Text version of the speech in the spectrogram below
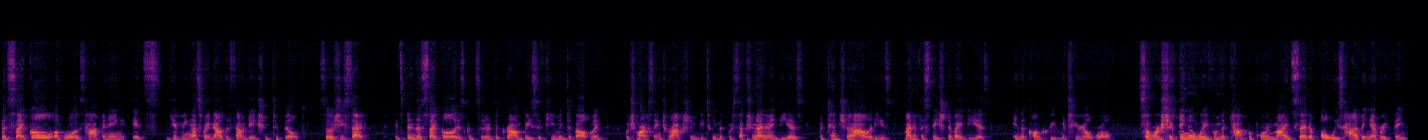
the cycle of what was happening, it's giving us right now the foundation to build. So she said, it's been this cycle is considered the ground base of human development which marks the interaction between the perception of ideas, potentialities, manifestation of ideas in the concrete material world. So we're shifting away from the Capricorn mindset of always having everything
